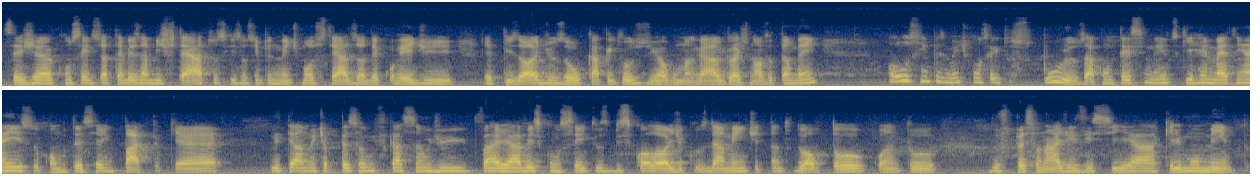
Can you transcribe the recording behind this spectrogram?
Seja conceitos até mesmo abstratos, que são simplesmente mostrados ao decorrer de episódios ou capítulos de algum mangá ou de light novel também, ou simplesmente conceitos puros, acontecimentos que remetem a isso, como o terceiro impacto, que é literalmente a personificação de variáveis conceitos psicológicos da mente, tanto do autor quanto dos personagens em si àquele momento.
